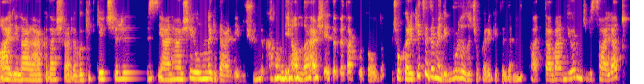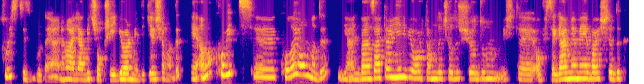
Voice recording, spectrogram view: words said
Ailelerle, arkadaşlarla vakit geçiririz. Yani her şey yolunda gider diye düşündük ama bir anda her şey tepe taklak oldu. Çok hareket edemedik. Burada da çok hareket edemedik. Hatta ben diyorum ki biz hala turistiz burada yani. Hala birçok şeyi görmedik, yaşamadık. E, ama Covid e, kolay olmadı. Yani ben zaten yeni bir ortamda çalışıyordum. İşte ofise gelmemeye başladık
